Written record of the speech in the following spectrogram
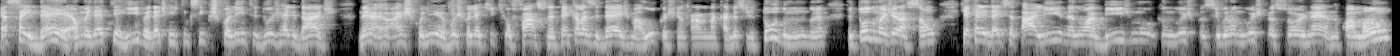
Essa ideia é uma ideia terrível, a ideia de que a gente tem que sempre escolher entre duas realidades. Né? Ah, escolher, eu vou escolher aqui o que eu faço. Né? Tem aquelas ideias malucas que entram na cabeça de todo mundo, né? de toda uma geração, que é aquela ideia de você estar tá ali né, num abismo, com duas, segurando duas pessoas né, com a mão,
